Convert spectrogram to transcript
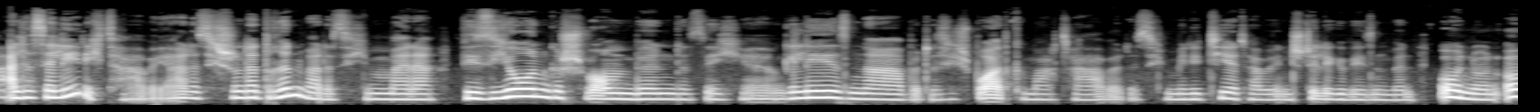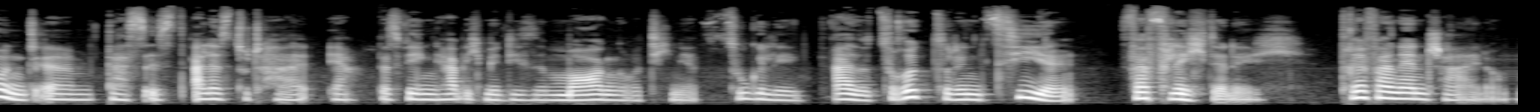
alles erledigt habe, ja, dass ich schon da drin war, dass ich in meiner Vision geschwommen bin, dass ich äh, gelesen habe, dass ich Sport gemacht habe, dass ich meditiert habe, in Stille gewesen bin und und und. Ähm, das ist alles total, ja, deswegen habe ich mir diese Morgenroutine jetzt zugelegt. Also zurück zu den Zielen. Verpflichte dich. Triff eine Entscheidung.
